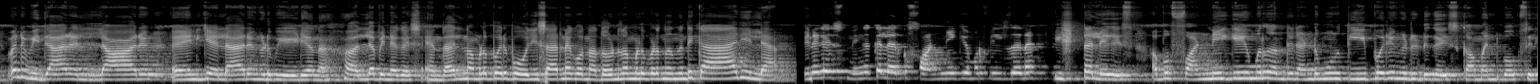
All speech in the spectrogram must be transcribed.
ഇവന്റെ വിചാരം എല്ലാവരും എനിക്ക് എല്ലാവരും ഇങ്ങോട്ട് പേടിയാന്ന്. അല്ല പിന്നെ കേസ് എന്തായാലും നമ്മളിപ്പോൾ ഒരു പോലീസുകാരനെ കൊന്നു. അതുകൊണ്ട് നമ്മൾ ഇവിടെ നിന്നിട്ട് കാര്യമില്ല. പിന്നെ ഗൈസ് നിങ്ങൾക്ക് എല്ലാവർക്കും ഫണ്ണി ഗെയിമർ ഫീൽസ് തന്നെ ഇഷ്ടമല്ലേ ഗൈസ് അപ്പോൾ ഫണ്ണി ഗെയിമർ പറഞ്ഞിട്ട് രണ്ട് മൂന്ന് തീപ്പൊരി ഇങ്ങോട്ട് ഗൈസ് കമന്റ് ബോക്സിൽ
